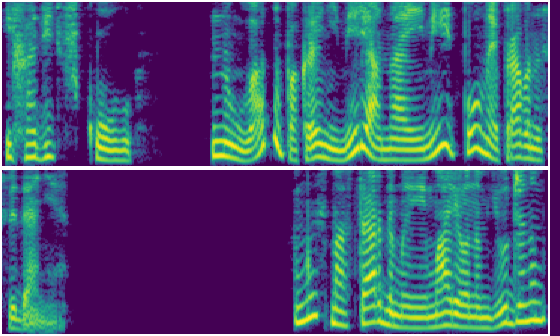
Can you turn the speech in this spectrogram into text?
и ходить в школу. Ну, ладно, по крайней мере, она имеет полное право на свидание. Мы с Мастардом и Марионом Юджином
